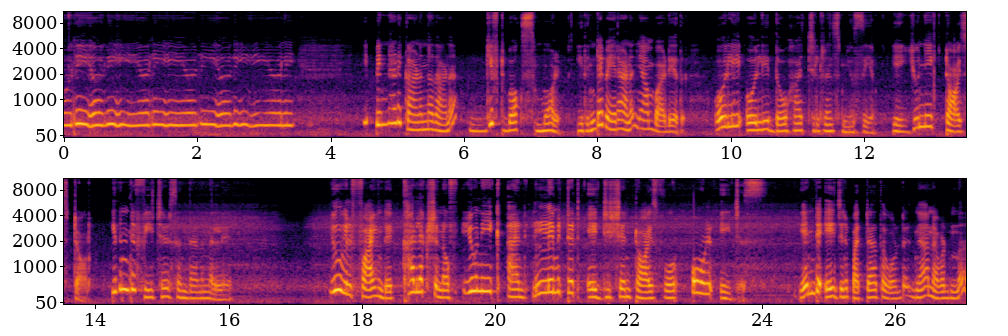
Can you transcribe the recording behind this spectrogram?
ഒലി ഒലി ഒലി ഒലി ഒലി ഒലി. ഈ പിന്നാടി കാണുന്നതാണ് ഗിഫ്റ്റ് ബോക്സ് മോൾ. ഇതിന്റെ പേരാണ് ഞാൻ പാടിയത്. Oli Oli Doha children's museum a unique toy store. ഇതിന്റെ ഫീച്ചേഴ്സ് എന്താണെന്നല്ലേ? You will find a collection of unique and limited edition toys for all ages. എന്റെ ഏജിന് പറ്റാത്ത കൊണ്ട് ഞാൻ അവിടുന്ന്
